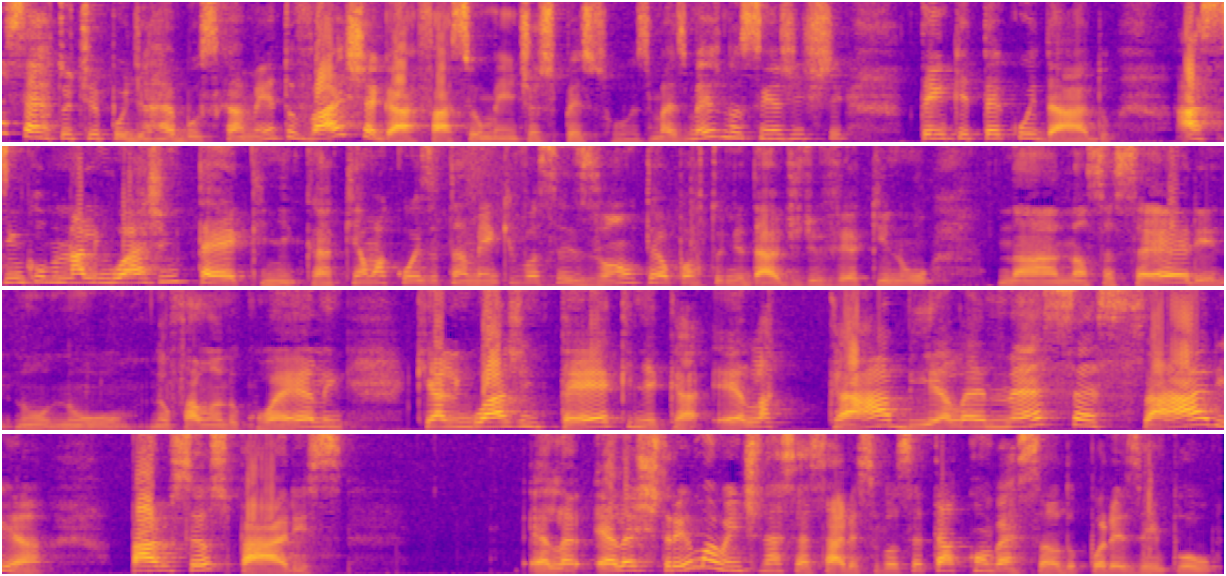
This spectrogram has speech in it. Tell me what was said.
um certo tipo de rebuscamento vai chegar facilmente às pessoas, mas mesmo assim a gente tem que ter cuidado. Assim como na linguagem técnica, que é uma coisa também que vocês vão ter a oportunidade de ver aqui no, na nossa série, no, no, no Falando com Ellen, que a linguagem técnica, ela cabe, ela é necessária para os seus pares. Ela, ela é extremamente necessária. Se você está conversando, por exemplo,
